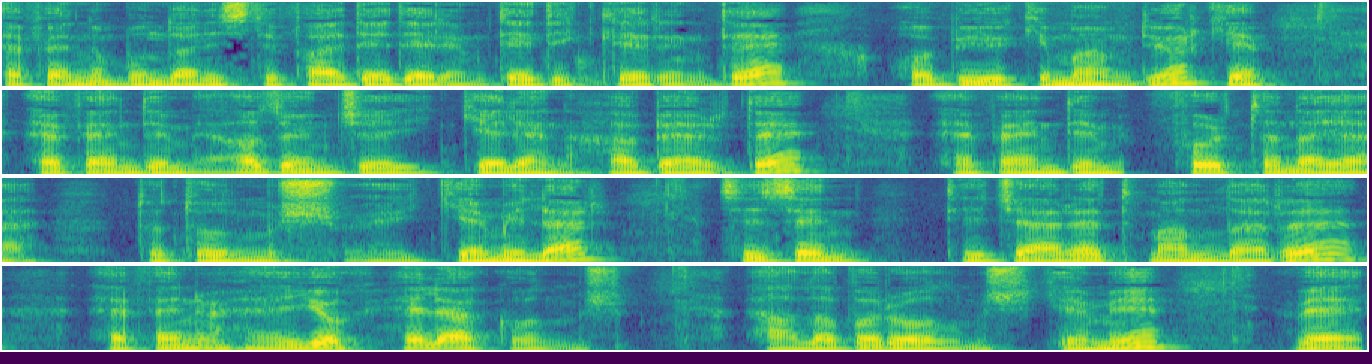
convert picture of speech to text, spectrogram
efendim bundan istifade edelim dediklerinde o büyük imam diyor ki efendim az önce gelen haberde efendim fırtınaya tutulmuş e, gemiler sizin ticaret malları efendim yok helak olmuş. Alabar olmuş gemi ve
